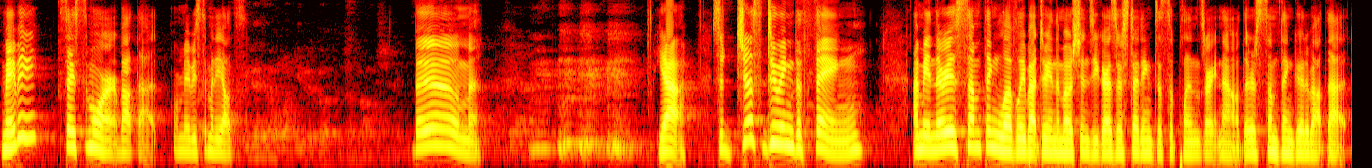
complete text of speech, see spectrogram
Maybe. Say some more about that. Or maybe somebody else. Boom. Yeah. So just doing the thing. I mean, there is something lovely about doing the motions. You guys are studying disciplines right now. There's something good about that.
